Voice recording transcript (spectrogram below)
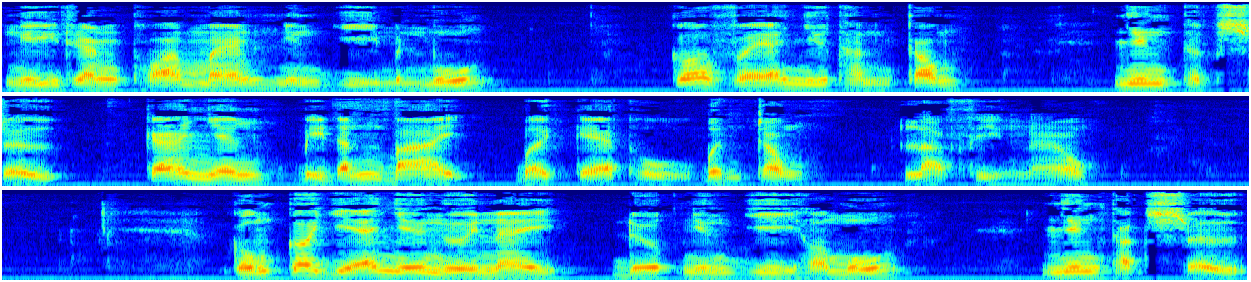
nghĩ rằng thỏa mãn những gì mình muốn, có vẻ như thành công. Nhưng thực sự, cá nhân bị đánh bại bởi kẻ thù bên trong là phiền não cũng có vẻ như người này được những gì họ muốn. Nhưng thật sự,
